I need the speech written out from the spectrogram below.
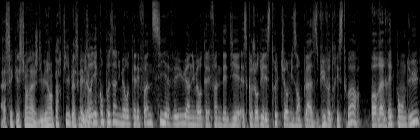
à ces questions-là. Je dis bien en partie parce que... vous auriez composé un numéro de téléphone s'il y avait eu un numéro de téléphone dédié. Est-ce qu'aujourd'hui les structures mises en place, vu votre histoire, auraient répondu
